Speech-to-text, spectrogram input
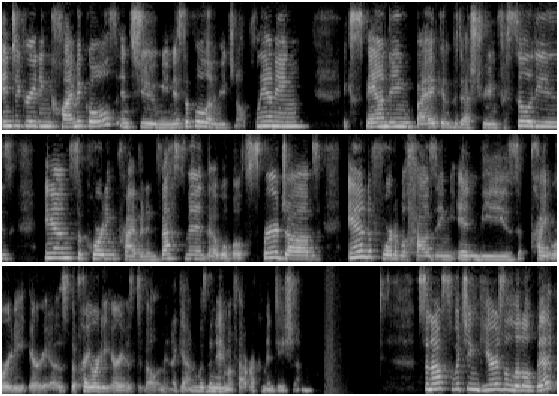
integrating climate goals into municipal and regional planning, expanding bike and pedestrian facilities, and supporting private investment that will both spur jobs and affordable housing in these priority areas. The priority areas development, again, was the name of that recommendation. So now switching gears a little bit,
